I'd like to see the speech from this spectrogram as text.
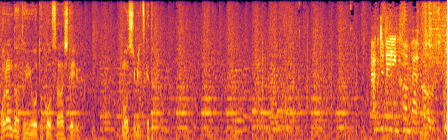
ホランダーという男を探しているもし見つけた Activating combat mode.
